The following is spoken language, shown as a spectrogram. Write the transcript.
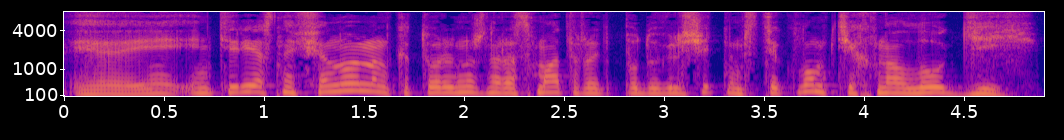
э, интересный феномен, который нужно рассматривать под увеличительным стеклом технологий.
